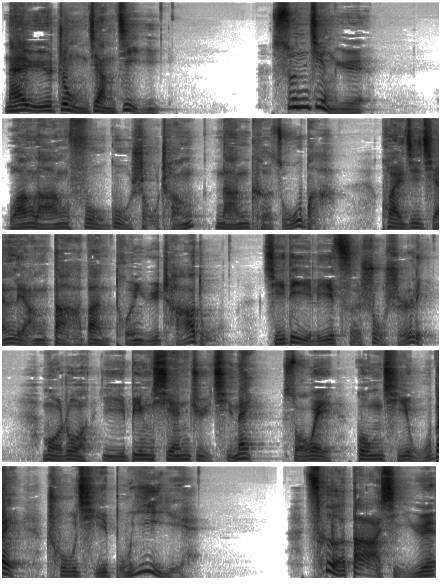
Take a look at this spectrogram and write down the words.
乃与众将计议。孙敬曰：“王朗复固守城，难可足拔。会稽钱粮大半屯于茶堵，其地离此数十里。莫若以兵先据其内，所谓攻其无备，出其不意也。”策大喜曰：“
